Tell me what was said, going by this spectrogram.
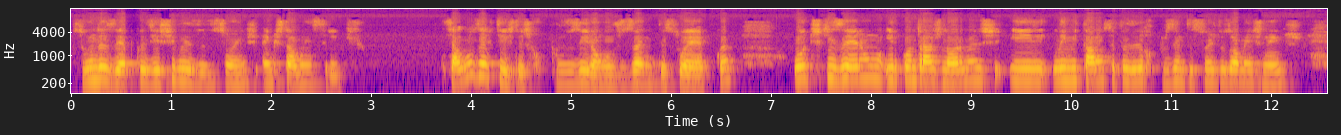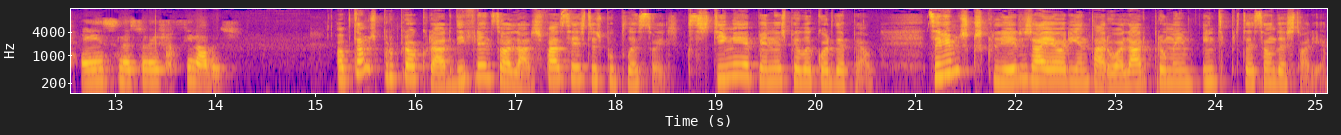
segundo as épocas e as civilizações em que estavam inseridos. Se alguns artistas reproduziram os desenhos da sua época, outros quiseram ir contra as normas e limitaram-se a fazer representações dos homens negros em encenações refinadas. Optamos por procurar diferentes olhares face a estas populações, que se distinguem apenas pela cor da pele. Sabemos que escolher já é orientar o olhar para uma interpretação da história.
